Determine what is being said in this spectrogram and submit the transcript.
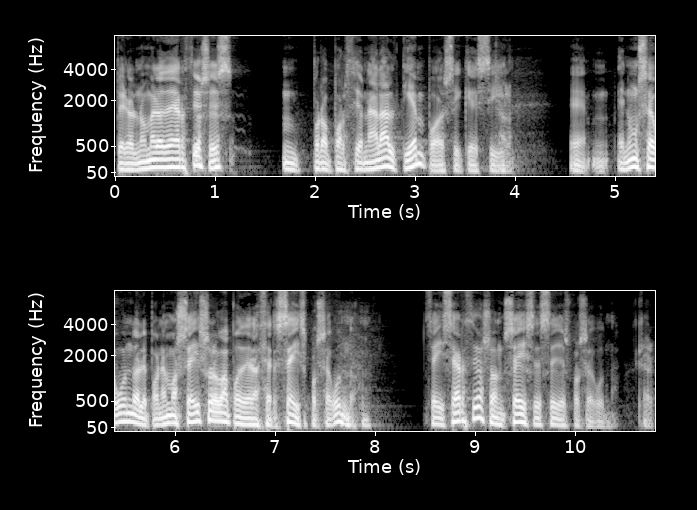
Pero el número de hercios es mm, proporcional al tiempo, así que si Claro. eh, en un segundo le ponemos 6, solo va a poder hacer 6 por segundo. 6 hercios son 6 destellos por segundo. Claro.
